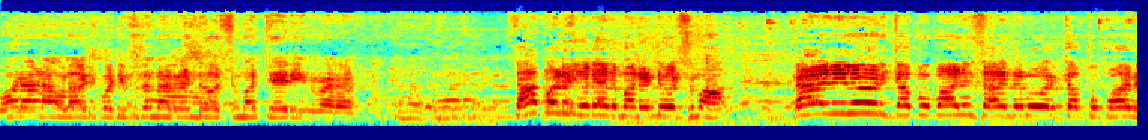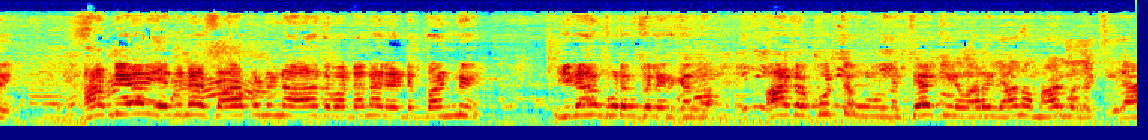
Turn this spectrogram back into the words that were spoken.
கொரோனாவில் நான் ரெண்டு வருஷமா தேறின்னு வர சாப்பாடு கிடையாதுமா ரெண்டு வருஷமா. காலையில ஒரு கப்பு பால் சாயந்தரம் ஒரு கப்பு பால். அப்படியே எதுனா சாப்பிடணும்னு ஆசைப்பட்டானா ரெண்டு பண்ணு. இதான் கூட சொல்லியிருக்காங்க. அதை கூட்டு உன்னை சேர்த்தின்னு வர யானை மார்மல் வச்சுக்கிறா?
